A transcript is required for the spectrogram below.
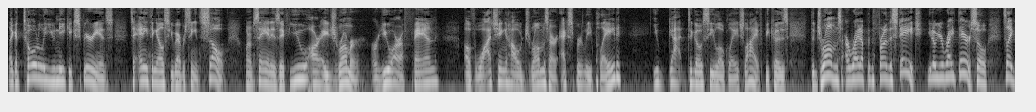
like a totally unique experience to anything else you've ever seen. So, what I'm saying is, if you are a drummer or you are a fan of watching how drums are expertly played, you got to go see Local H live because the drums are right up in front of the stage. You know, you're right there. So it's like,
